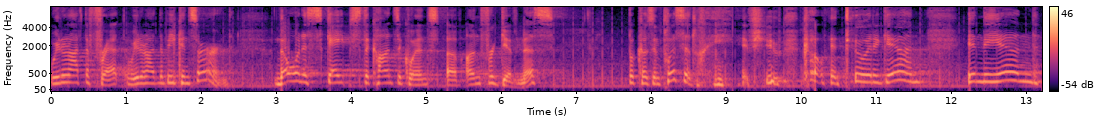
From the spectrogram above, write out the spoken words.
We do not have to fret. We do not have to be concerned. No one escapes the consequence of unforgiveness because implicitly, if you go and do it again, in the end,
